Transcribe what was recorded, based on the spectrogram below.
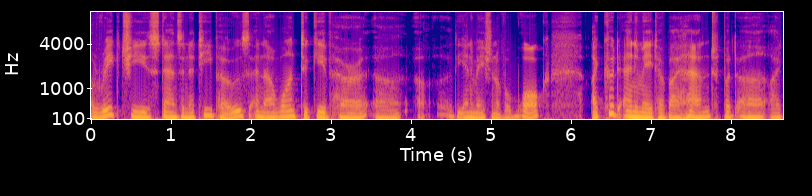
rigged, she stands in a T-pose and I want to give her uh, uh, the animation of a walk. I could animate her by hand, but uh, I,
